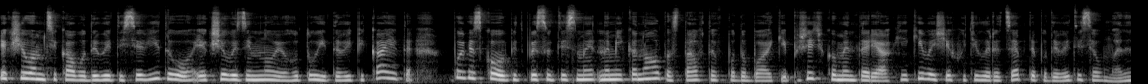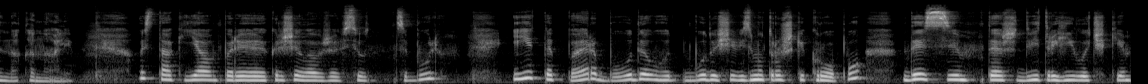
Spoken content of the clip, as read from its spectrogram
Якщо вам цікаво дивитися відео, якщо ви зі мною готуєте, випікаєте, обов'язково підписуйтесь на мій канал та ставте вподобайки. Пишіть в коментарях, які ви ще хотіли рецепти подивитися у мене на каналі. Ось так я перекришила вже всю цибулю. І тепер буде, буду ще візьму трошки кропу, десь е, теж 2-3 гілочки,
